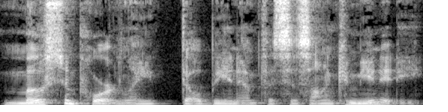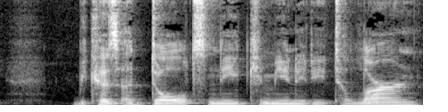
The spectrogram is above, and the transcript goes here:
Most importantly, there'll be an emphasis on community because adults need community to learn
